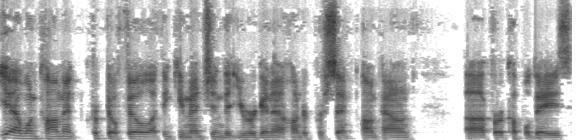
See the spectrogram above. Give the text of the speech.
yeah, one comment, Crypto Phil. I think you mentioned that you were going to 100% compound uh, for a couple days.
